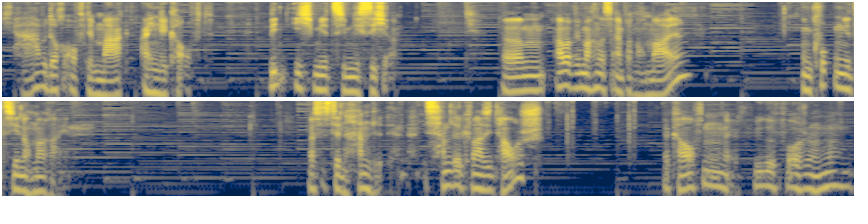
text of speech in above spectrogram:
Ich habe doch auf dem Markt eingekauft. Bin ich mir ziemlich sicher. Ähm, aber wir machen das einfach nochmal und gucken jetzt hier nochmal rein. Was ist denn Handel? Ist Handel quasi Tausch? Verkaufen, Fügeforschung. Ne?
